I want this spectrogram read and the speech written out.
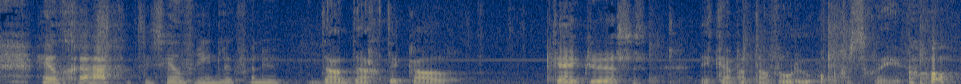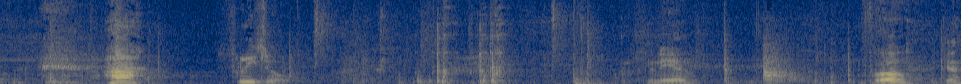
Heel graag, het is heel vriendelijk van u. Dat dacht ik al. Kijk eens, ik heb het al voor u opgeschreven. Oh, Ha, Friso. Meneer. Mevrouw. Ja?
